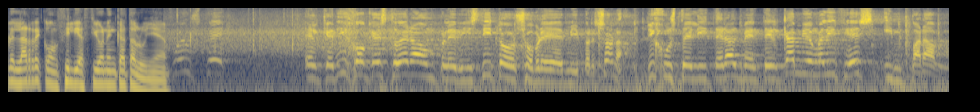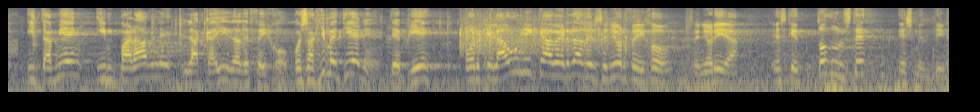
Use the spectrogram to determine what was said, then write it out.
sobre la reconciliación en Cataluña. Fue usted el que dijo que esto era un plebiscito sobre mi persona. Dijo usted literalmente, el cambio en Galicia es imparable. Y también imparable la caída de Feijó. Pues aquí me tiene, de pie. Porque la única verdad del señor Feijó, señoría, es que todo usted es mentira.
